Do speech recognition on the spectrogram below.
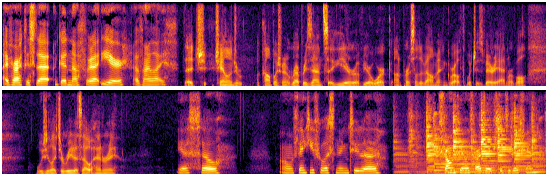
I practiced that good enough for that year of my life. The ch- challenge accomplishment represents a year of your work on personal development and growth, which is very admirable. Would you like to read us out, Henry? Yes. So, um, thank you for listening to the Strong Family Project Kids Edition.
